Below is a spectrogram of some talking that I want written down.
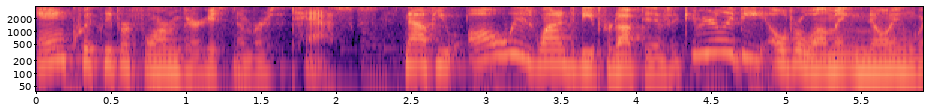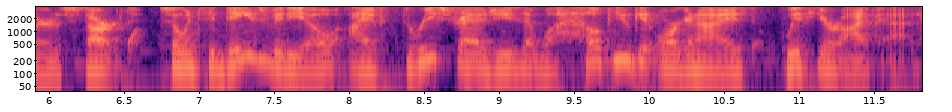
and quickly perform various numbers of tasks. Now, if you always wanted to be productive, it can really be overwhelming knowing where to start. So in today's video, I have three strategies that will help you get organized with your iPad.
